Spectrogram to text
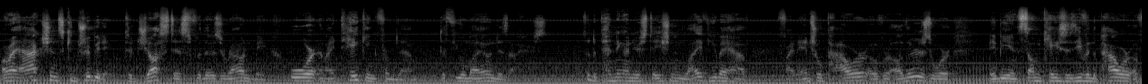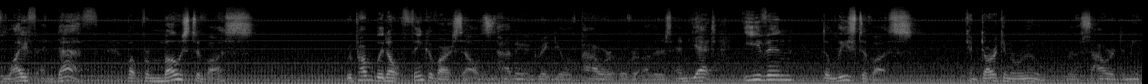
are my actions contributing to justice for those around me, or am I taking from them to fuel my own desires? So, depending on your station in life, you may have financial power over others, or maybe in some cases, even the power of life and death. But for most of us, we probably don't think of ourselves as having a great deal of power over others, and yet, even the least of us can darken a room with a sour demeanor,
